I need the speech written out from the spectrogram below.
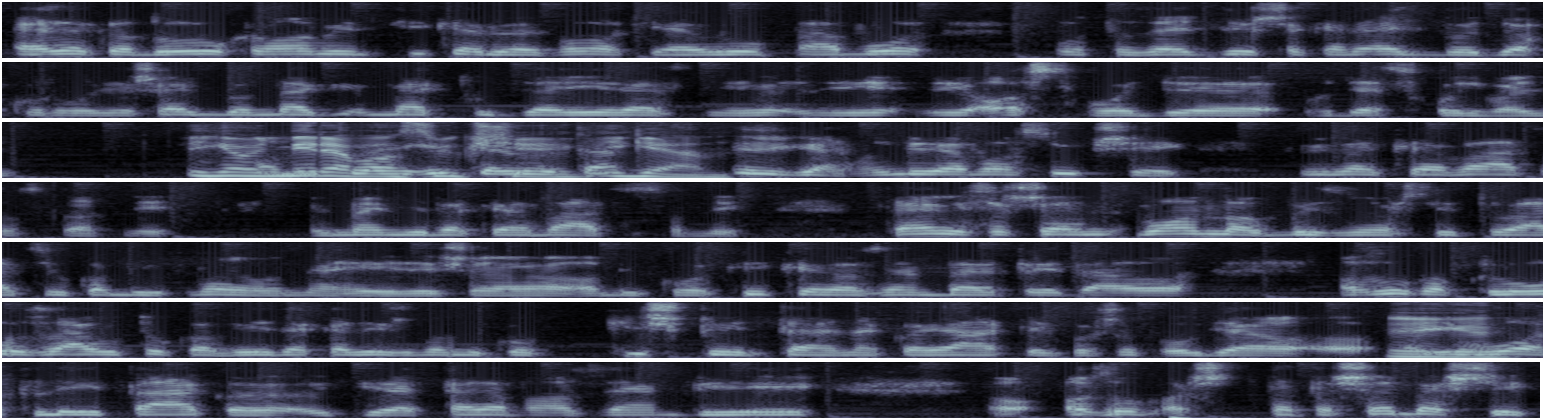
ezek a dolgokra, amint kikerül valaki Európából, ott az edzéseken egyből gyakorolja, és egyből meg, meg tudja érezni azt, hogy, hogy ez hogy vagy. Igen, hogy mire van szükség, kerültem, igen. Igen, hogy mire van szükség, mivel kell változtatni hogy mennyibe kell változtatni. Természetesen vannak bizonyos szituációk, amik nagyon nehéz, és amikor kikerül az ember például azok a close outok a védekezésben, amikor kisprintelnek a játékosok, ugye a, a jó atléták, ugye tele van az NBA, azok, a, tehát a sebesség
